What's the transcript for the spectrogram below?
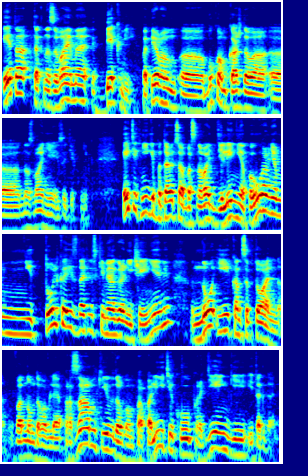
Это так называемая Бекми, по первым э, буквам каждого э, названия из этих книг. Эти книги пытаются обосновать деление по уровням не только издательскими ограничениями, но и концептуально. В одном добавляя про замки, в другом про политику, про деньги и так далее.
